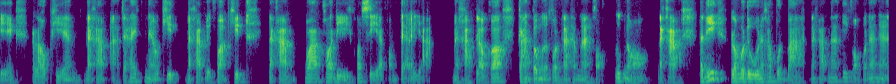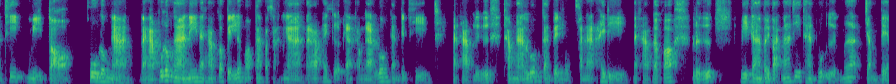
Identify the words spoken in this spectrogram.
เอง เราเพียงนะครับ อาจจะให้แนวคิดนะครับ หรือความคิดนะครับ ว่าข้อดีข้อเสียของแต่ละอย่างนะครับแล้วก็การประเมินผลการทำงานของลูกน้องนะครับ ตอนนี้เรามาดูนะครับบทบาทนะครับ หน้าที่ของหัวหน้างานที่มีต่อ ผู้ร่วมงานนะครับ ผู้ร่วมงานนี้นะครับ ก็เป็นเรื่องของการประสานงานนะครับ ให้เกิดการทำงานร่วมกันเป็นทีมนะครับ หรือทำงานร่วมกันเป็นหมู่คณะให้ดีนะครับ แล้วก็หรือมีการปฏิบัติหน้าที่แทนผู้อื่นเมื่อจำเป็น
